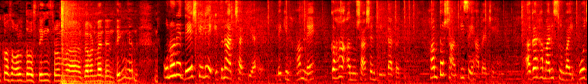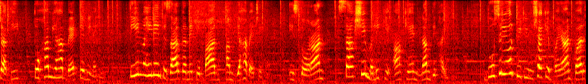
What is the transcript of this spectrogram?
because all those things from uh, government and thing उन्होंने देश के लिए इतना अच्छा किया है लेकिन हमने कहाँ अनुशासनहीनता कर दी हम तो शांति से यहाँ बैठे हैं। अगर हमारी सुनवाई हो जाती तो हम यहाँ बैठते भी नहीं। तीन महीने इंतज़ार करने के बाद हम यहाँ बैठे हैं। इस दौरान साक्षी मलिक की आँखें नम दिखाई दी। दूसरी ओर पीटी उषा के बयान पर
